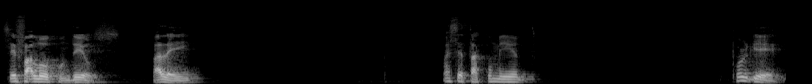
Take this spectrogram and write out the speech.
Você falou com Deus? Falei. Mas você está com medo. Por quê?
